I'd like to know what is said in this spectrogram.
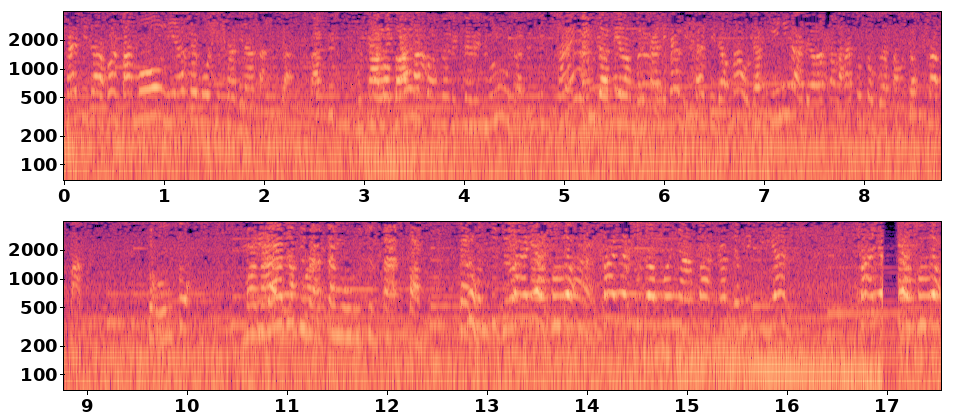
Saya tidak lakukan tamu, nih saya mau siksa binatang enggak. Tapi Kalau Bapak- dari dulu udah disiksa. Saya sudah bilang berkali-kali saya tidak mau dan ini adalah salah satu tugas tanggung jawab satpam untuk Mana ada binatang ngurusin satpam? Saya sudah saya sudah menyatakan demikian. Saya sudah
